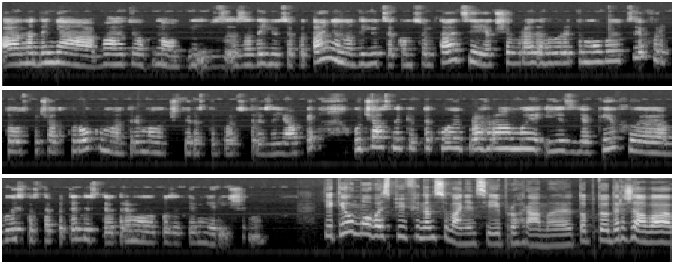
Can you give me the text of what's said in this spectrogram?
Надання багатьох ну задаються питання, надаються консультації. Якщо говорити мовою цифр, то з початку року ми отримали 423 заявки учасників такої програми, із яких е, близько 150 отримали позитивні рішення. Які умови співфінансування цієї програми? Тобто держава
